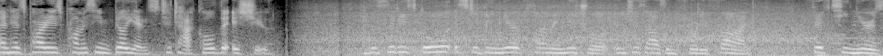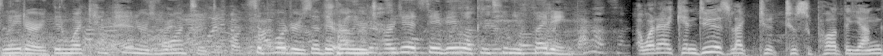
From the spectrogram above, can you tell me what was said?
and his party is promising billions to tackle the issue. The city's goal is to be near climate neutral in 2045. 15 years later than what campaigners wanted. Supporters of the earlier target say they will continue fighting. What I can do is like to, to support the young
